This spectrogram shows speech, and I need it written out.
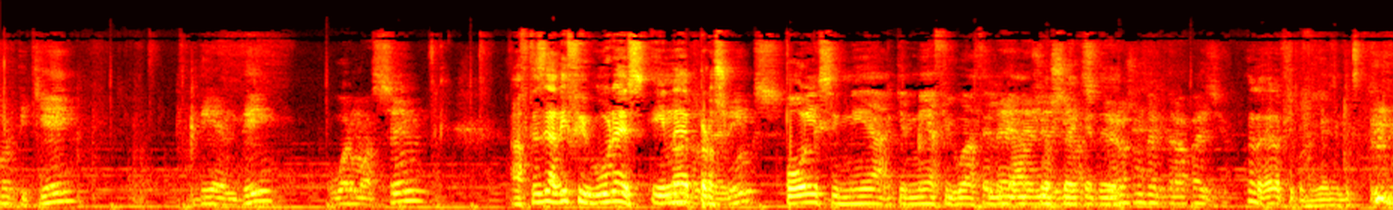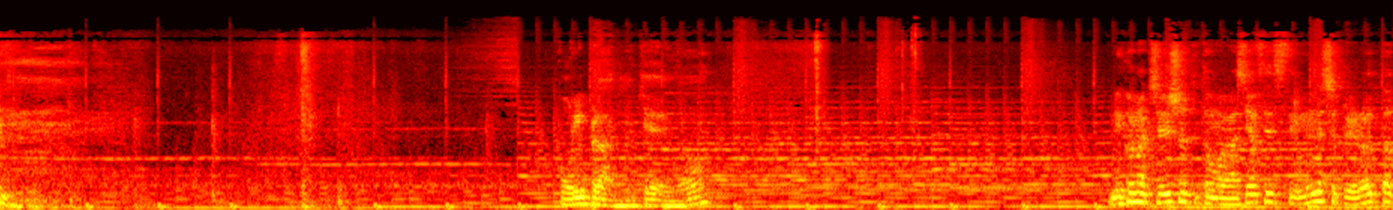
40k, D&D, War Machine, Αυτές δηλαδή φιγούρες είναι Lord of the προς Rings. πώληση μία και μία φιγούρα. Θέλει Ναι, ναι, ναι, κάποιο για να έχετε. συμπληρώσουν το επιτραπέζιο. Έλα, έλα, πιο πολύ, Γιάννη, κοίταξε. Πολύ πράγμα και εδώ. Νίκο, να ξέρεις ότι το μαγαζί αυτή τη στιγμή είναι σε πληρότητα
